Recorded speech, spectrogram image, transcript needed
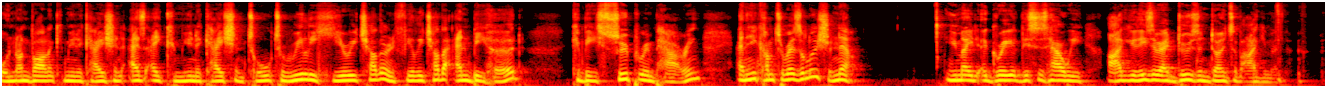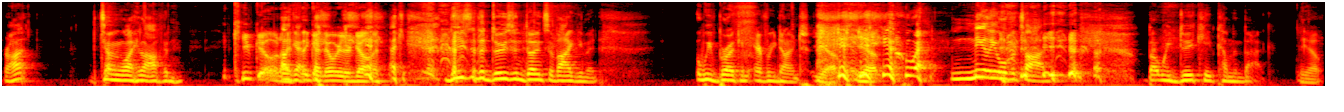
or nonviolent communication as a communication tool to really hear each other and feel each other and be heard can be super empowering. And then you come to resolution. Now, you may agree this is how we argue. These are our do's and don'ts of argument, right? Tell me why you're laughing. Keep going. I think I know where you're going. Okay. These are the do's and don'ts of argument. We've broken every don't. Yep, yep. Nearly all the time. But we do keep coming back. yep.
